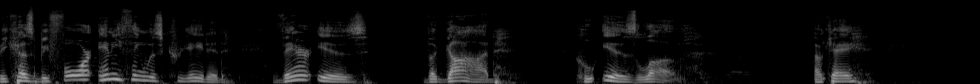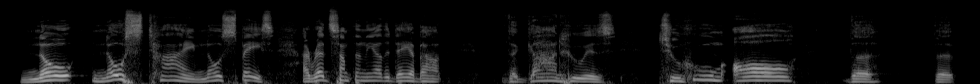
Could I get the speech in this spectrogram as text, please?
because before anything was created, there is the God who is love. Okay? No, no time, no space. I read something the other day about the God who is to whom all the, the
